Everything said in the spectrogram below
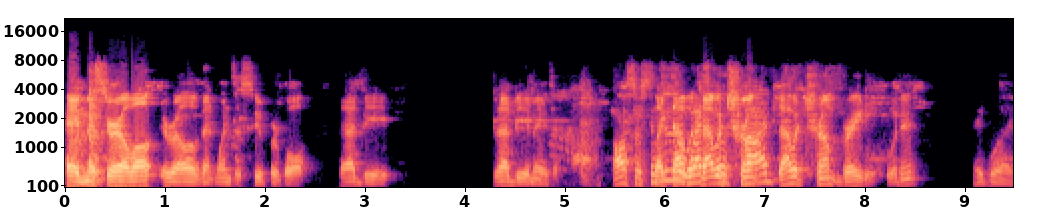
Hey, Mister Irrele- Irrelevant wins a Super Bowl. That'd be that'd be amazing. Also, since Like this is a that would that would trump pod, that would trump Brady, wouldn't it? It would.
